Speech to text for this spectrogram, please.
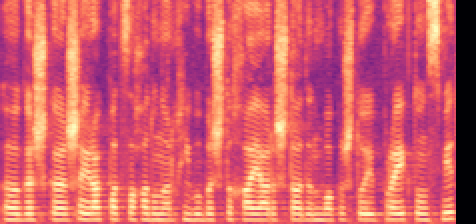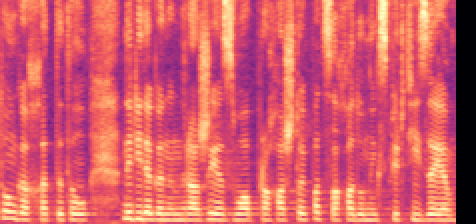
э, гашка шайрак Патсахадун архивы баштыхай арыштадын бакыш той проектон сметонга хаттытыл неридагынын ражия зва прахаш той Патсахадун экспертизая.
